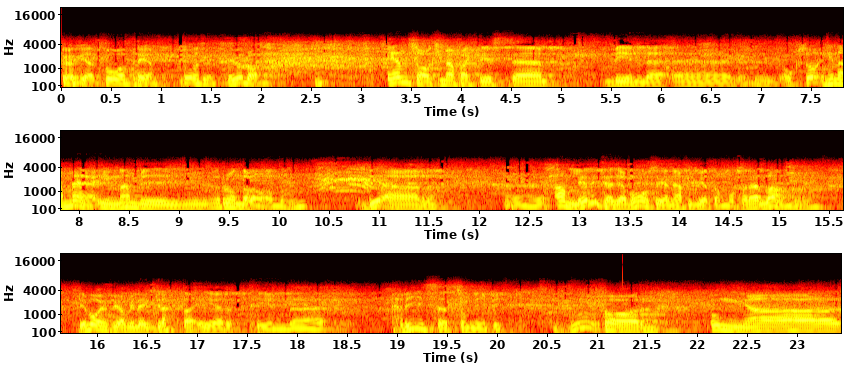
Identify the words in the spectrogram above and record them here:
Tycker jag. Två av tre. Två av tre. Det är väl bra. En sak som jag faktiskt eh, vill eh, också hinna med innan vi rundar av. Det är eh, anledningen till att jag var hos er när jag fick veta om mozzarellan. Det var ju för jag ville gratta er till eh, priset som ni fick för unga...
